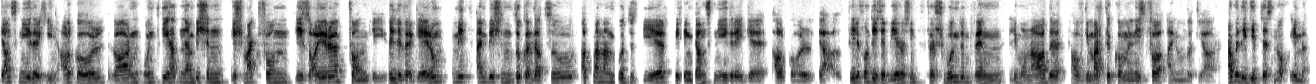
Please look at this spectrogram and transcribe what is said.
ganz niedrig in Alkohol waren und die hatten ein bisschen Geschmack von die Säure, von die wilde Vergärung. Mit ein bisschen Zucker dazu hat man ein gutes Bier mit einem ganz niedrigen Alkoholgehalt. Viele von diesen Bieren sind verschwunden, wenn Limonade auf die Markt gekommen ist vor 100 Jahren. Aber die gibt es noch immer.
